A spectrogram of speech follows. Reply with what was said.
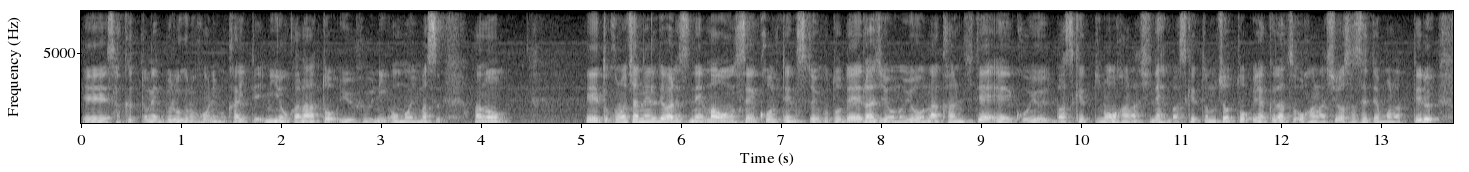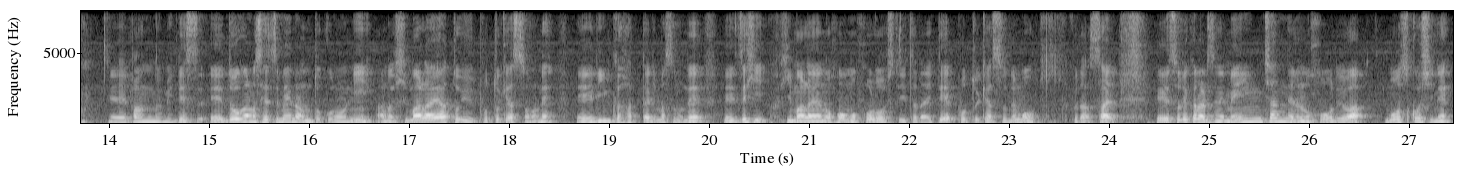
えー、サクッとね、ブログの方にも書いてみようかなというふうに思います。あのえーと、このチャンネルではですね、まあ、音声コンテンツということで、ラジオのような感じで、えー、こういうバスケットのお話ね、バスケットのちょっと役立つお話をさせてもらっている、えー、番組です、えー、動画の説明欄のところに、あのヒマラヤというポッドキャストのね、えリンク貼ってありますので、えー、ぜひヒマラヤの方もフォローしていただいて、ポッドキャストでもお聞きください。えそれからですね、メインチャンネルの方では、もう少しね、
